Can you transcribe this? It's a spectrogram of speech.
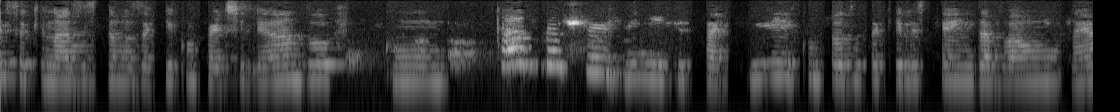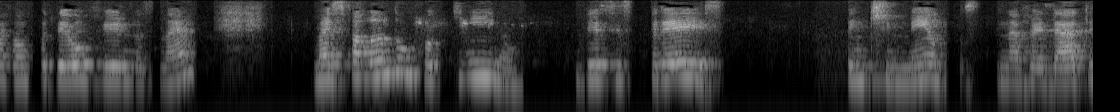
isso que nós estamos aqui compartilhando com cada serzinho que está aqui, com todos aqueles que ainda vão, né, vão poder ouvir-nos, né? Mas falando um pouquinho desses três sentimentos, que na verdade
